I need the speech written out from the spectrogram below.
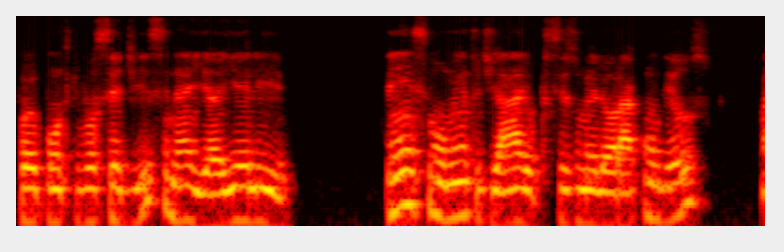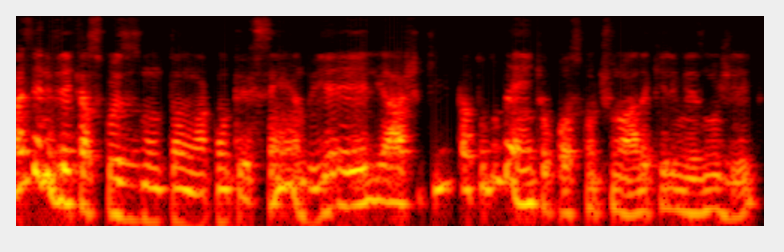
Foi o ponto que você disse, né? E aí ele tem esse momento de, ah, eu preciso melhorar com Deus, mas ele vê que as coisas não estão acontecendo e aí ele acha que está tudo bem, que eu posso continuar daquele mesmo jeito.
